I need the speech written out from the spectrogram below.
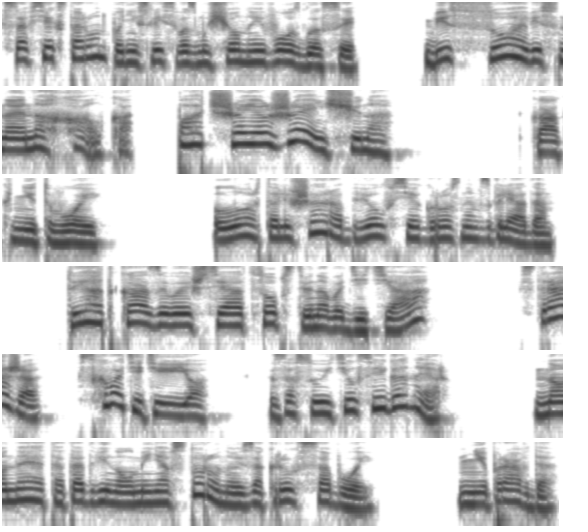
Со всех сторон понеслись возмущенные возгласы. «Бессовестная нахалка! Падшая женщина!» «Как не твой?» Лорд Алишер обвел всех грозным взглядом. «Ты отказываешься от собственного дитя?» «Стража, схватите ее!» — засуетился Иганер. Но Нет отодвинул меня в сторону и закрыл с собой. «Неправда.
